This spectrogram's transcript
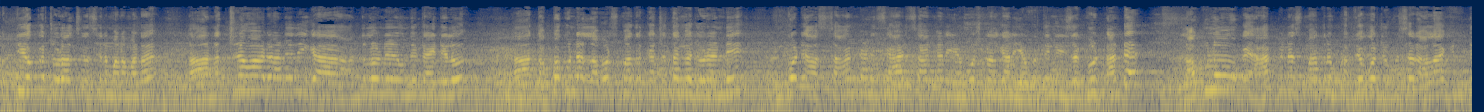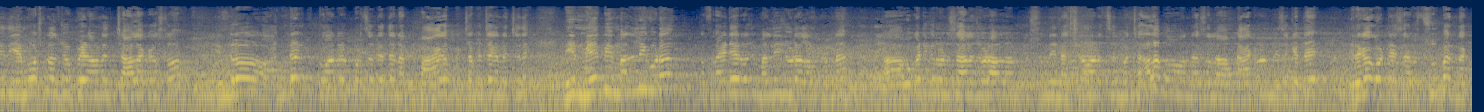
ప్రతి ఒక్కరు చూడాల్సిన సినిమా అనమాట నచ్చినవాడు అనేది ఇక అందులోనే ఉంది టైటిల్ తప్పకుండా లవర్స్ మాత్రం ఖచ్చితంగా చూడండి. ఇంకోటి ఆ సాంగ్ కానీ సాడ్ సాంగ్ కానీ ఎమోషనల్ కానీ ఎవ్రీథింగ్ ఈజ్ అ గుడ్ అంటే లవ్లో ఒక హ్యాపీనెస్ మాత్రం ప్రతి ఒక్కరు చూపిస్తారు. అలాంటిది ఎమోషనల్ చూపించడం అనేది చాలా కష్టం. ఇందులో హండ్రెడ్ టూ హండ్రెడ్ పర్సెంట్ అయితే నాకు బాగా పిచ్చ పిచ్చగా నచ్చింది. నేను మేబీ మళ్ళీ కూడా ఫ్రైడే రోజు మళ్ళీ చూడాలనుకున్నా. ఆ, ఒకటికి రెండు సార్లు చూడాలనిపిస్తుంది. నచ్చిన వాళ్ళ సినిమా చాలా బాగుంది అసలు. ఆ బ్యాక్గ్రౌండ్ మ్యూజిక్ అయితే ఇరగా కొట్టేశారు సూపర్ నాకు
